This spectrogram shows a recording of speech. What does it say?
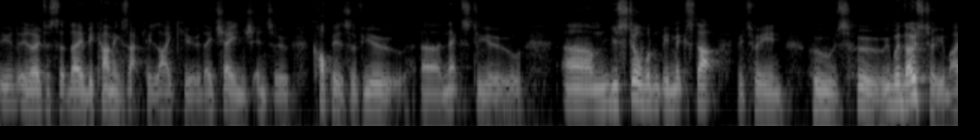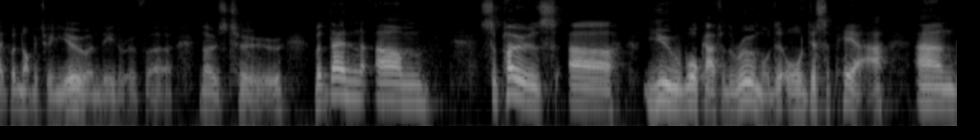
you. You notice that they become exactly like you. They change into copies of you uh, next to you. Um, you still wouldn't be mixed up between who's who. With those two you might, but not between you and either of uh, those two. But then um, suppose uh, you walk out of the room or, or disappear and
